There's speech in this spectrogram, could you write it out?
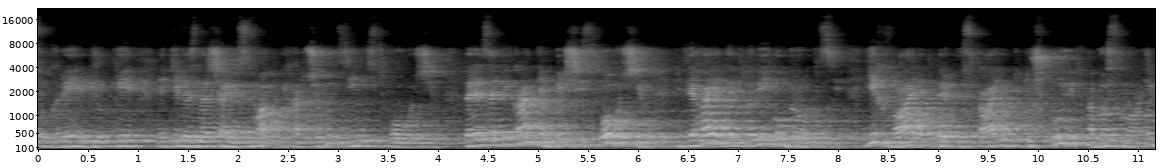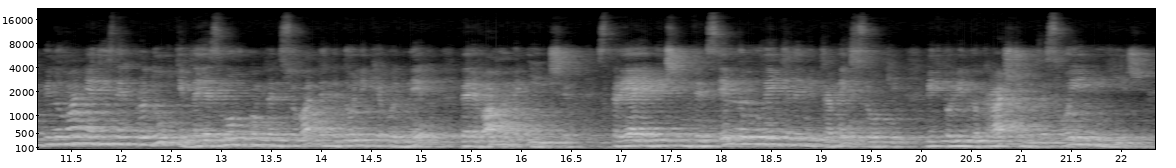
цукри, білки, які визначають смак і харчову цінність овочів. Перед запіканням більшість овочів підлягає тепловій обробці. Їх варять, припускають, тушкують або смажать. Комбінування різних продуктів дає змогу компенсувати недоліки одних перевагами інших, сприяє більш інтенсивному виділенню травних соків, відповідно кращому засвоєнню їжі.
